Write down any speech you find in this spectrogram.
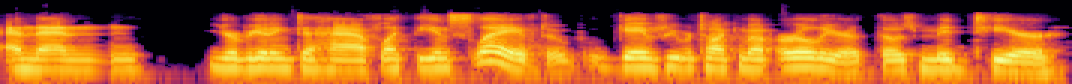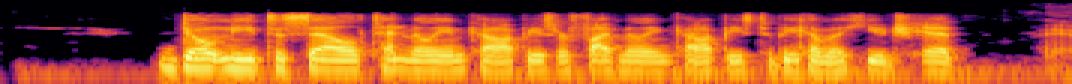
And then you're beginning to have like the enslaved uh, games we were talking about earlier, those mid tier don't need to sell 10 million copies or 5 million copies to become a huge hit. Yeah.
